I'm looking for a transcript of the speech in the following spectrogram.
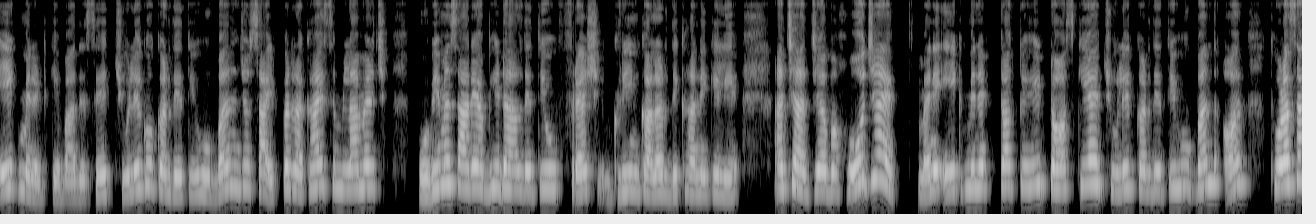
एक मिनट के बाद इसे चूल्हे को कर देती हूँ बंद, जो साइड पर रखा है शिमला मिर्च, वो भी मैं सारे अभी डाल देती हूँ फ्रेश ग्रीन कलर दिखाने के लिए। अच्छा, जब हो जाए मैंने एक मिनट तक ही टॉस किया है, चूल्हे कर देती हूँ बंद और थोड़ा-सा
